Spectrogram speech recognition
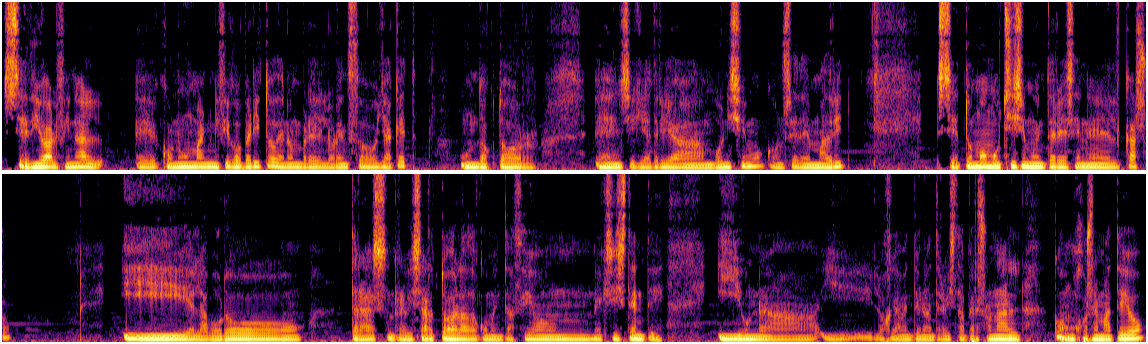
Se dio al final eh, con un magnífico perito de nombre Lorenzo Jaquet, un doctor en psiquiatría buenísimo, con sede en Madrid. Se tomó muchísimo interés en el caso y elaboró tras revisar toda la documentación existente y una y lógicamente una entrevista personal con José Mateo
